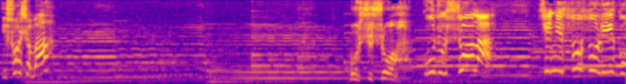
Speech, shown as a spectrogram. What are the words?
你说什么？我是说，谷主说了，请你速速离。谷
